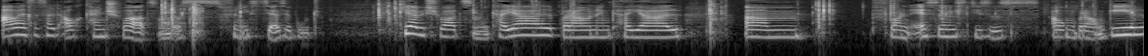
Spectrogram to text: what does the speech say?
Aber es ist halt auch kein Schwarz und das finde ich sehr, sehr gut. Hier habe ich schwarzen Kajal, braunen Kajal ähm, von Essence, dieses Augenbrauen-Gel.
